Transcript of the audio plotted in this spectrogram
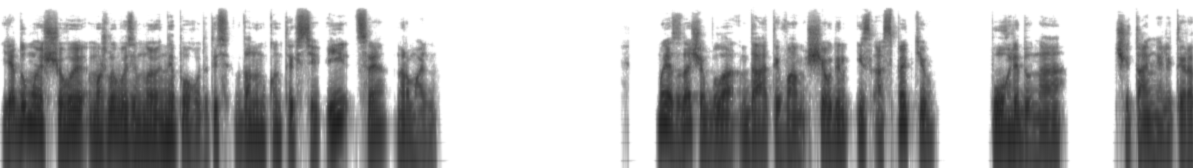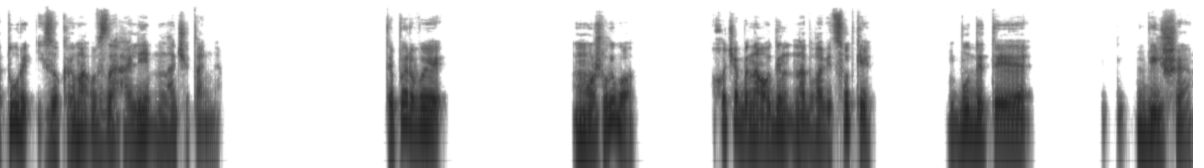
Я думаю, що ви, можливо, зі мною не погодитесь в даному контексті, і це нормально. Моя задача була дати вам ще один із аспектів погляду на читання літератури і, зокрема, взагалі на читання. Тепер ви, можливо, хоча б на 1-2% будете більше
